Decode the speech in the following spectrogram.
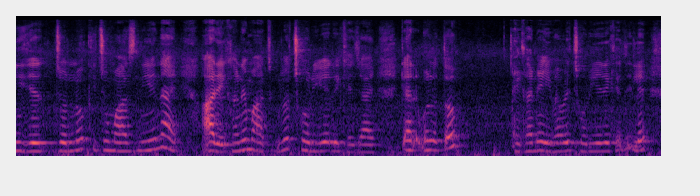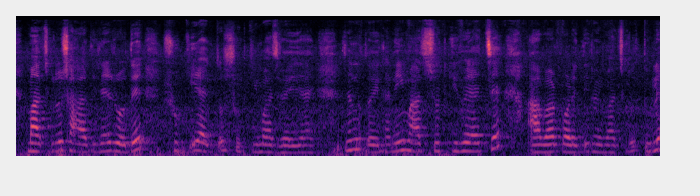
নিজের জন্য কিছু মাছ নিয়ে নেয়। আর এখানে মাছগুলো ছড়িয়ে রেখে যায়। কেন বলো তো? এখানে এইভাবে ছড়িয়ে রেখে দিলে মাছগুলো সারাদিনের রোদে শুকিয়ে একদম শুটকি মাছ হয়ে যায়। জানো তো, এখানেই মাছ শুটকি হয়ে যাচ্ছে। আবার পরের দিন ওই মাছগুলো তুলে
